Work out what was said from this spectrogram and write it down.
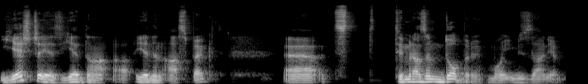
I jeszcze jest jedna, jeden aspekt, e, tym razem dobry, moim zdaniem.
